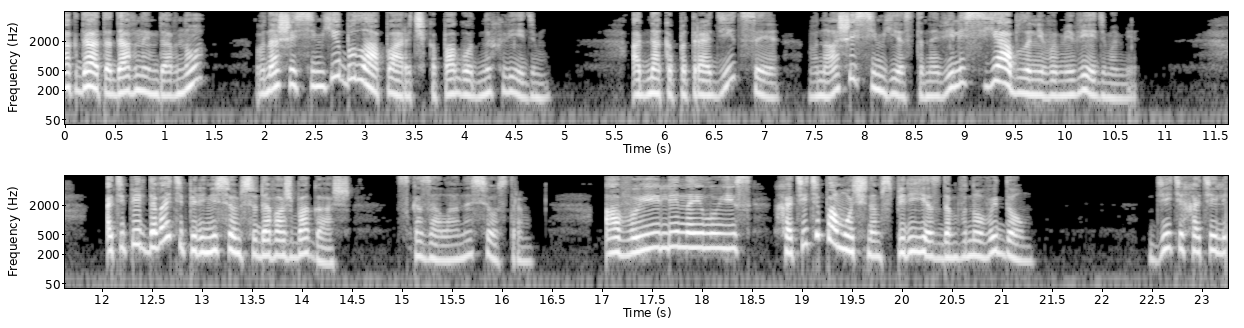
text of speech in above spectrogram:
«Когда-то давным-давно в нашей семье была парочка погодных ведьм. Однако по традиции в нашей семье становились яблоневыми ведьмами. «А теперь давайте перенесем сюда ваш багаж», — сказала она сестрам. «А вы, Лина и Луис, хотите помочь нам с переездом в новый дом?» Дети хотели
